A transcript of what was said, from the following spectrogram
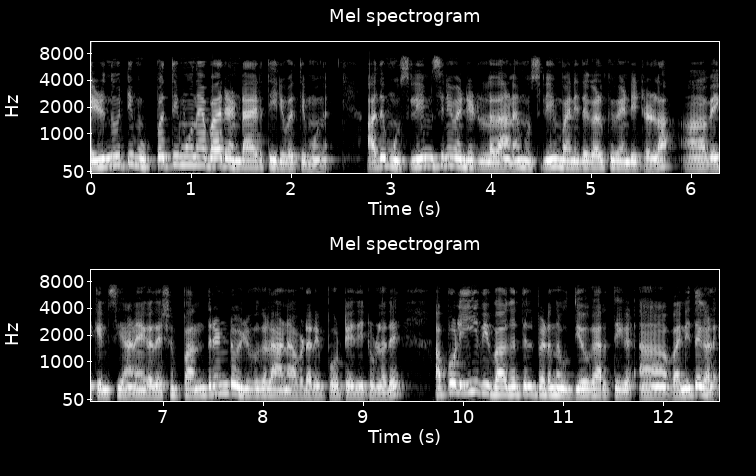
എഴുന്നൂറ്റി മുപ്പത്തി മൂന്ന് ബാർ രണ്ടായിരത്തി ഇരുപത്തി മൂന്ന് അത് മുസ്ലിംസിന് വേണ്ടിയിട്ടുള്ളതാണ്. മുസ്ലിം വനിതകൾക്ക് വേണ്ടിയിട്ടുള്ള വേക്കൻസിയാണ് ഏകദേശം പന്ത്രണ്ട് ഒഴിവുകളാണ് അവിടെ റിപ്പോർട്ട് ചെയ്തിട്ടുള്ളത്. അപ്പോൾ ഈ വിഭാഗത്തിൽപ്പെടുന്ന ഉദ്യോഗാർത്ഥികൾ വനിതകളെ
